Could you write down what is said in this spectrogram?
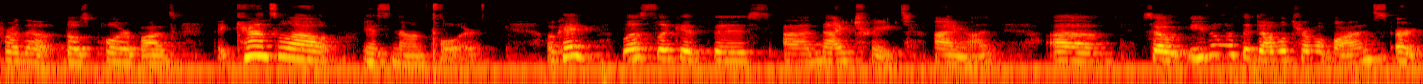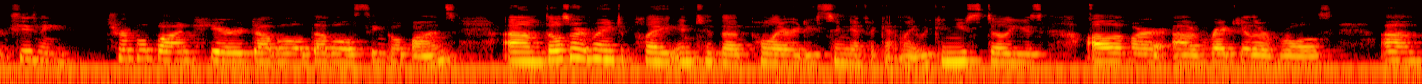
for the, those polar bonds. They cancel out, it's nonpolar. Okay, let's look at this uh, nitrate ion. Um, so even with the double triple bonds, or excuse me, triple bond here, double, double, single bonds, um, those aren't going to play into the polarity significantly. We can use, still use all of our uh, regular rules. Um,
